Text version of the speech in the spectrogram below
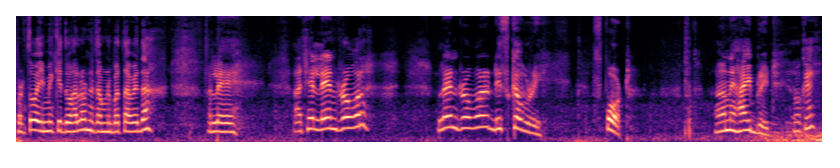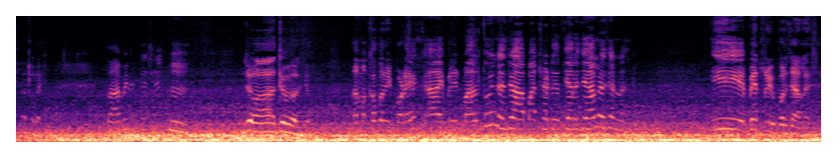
પણ તોય મેં કીધું હાલો ને તમને બતાવી દા. એટલે આ છે Land Rover Land Rover Discovery Sport અને હાઇબ્રિડ ઓકે તો આવી રીતે છે? જો આ જો જો. આમાં ખબર પડે કે આ હાઇબ્રિડમાં હાલતું હોય ને જો આ પાછળ અત્યારે જે હાલે છે ને એ બેટરી ઉપર ચાલે છે.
